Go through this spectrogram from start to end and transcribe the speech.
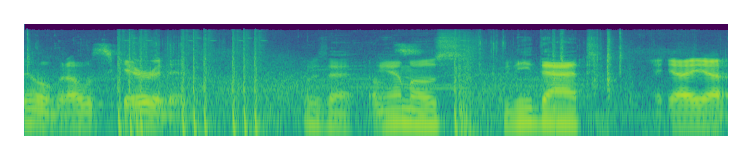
I know, but I was scared of it. What was that? Oh, s- Ammos. We need that. Yeah, yeah.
